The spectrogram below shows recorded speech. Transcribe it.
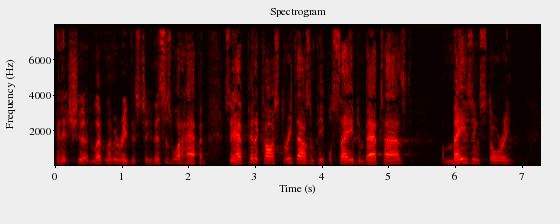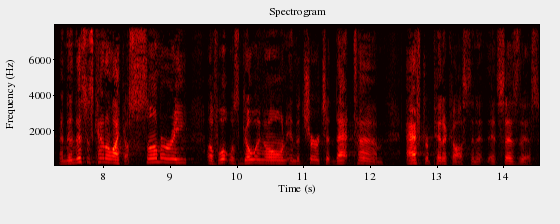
And it should. Let, let me read this to you. This is what happened. So you have Pentecost, 3,000 people saved and baptized. Amazing story. And then this is kind of like a summary of what was going on in the church at that time after Pentecost. And it, it says this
